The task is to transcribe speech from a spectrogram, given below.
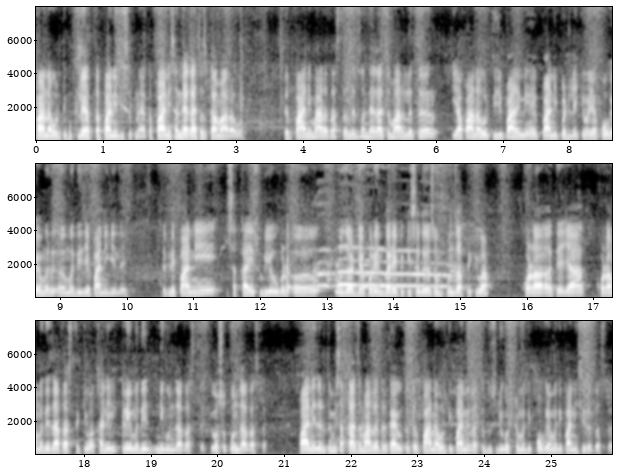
पानावरती कुठलंही आता पाणी दिसत नाही. आता पाणी संध्याकाळचंच का मारावं? तर पाणी मारत असताना जर संध्याकाळचं मारलं तर या पानावरती जे पाणी पाणी पडले किंवा या पोग्यामध्ये मध्ये जे पाणी गेलं आहे तर ते पाणी सकाळी सूर्य उघड उजडण्यापर्यंत बऱ्यापैकी सगळं संपून जातं किंवा खोडा त्याच्या खोडामध्ये जात असतं किंवा खाली ट्रेमध्ये निघून जात असतं किंवा सुकून जात असतं. पाणी जर तुम्ही सकाळचं मारलं तर काय होतं? तर पानावरती पाणी राहतं. दुसरी गोष्टमध्ये पोग्यामध्ये पाणी शिरत असतं.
